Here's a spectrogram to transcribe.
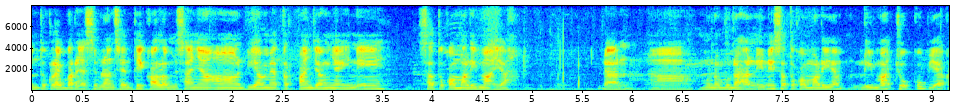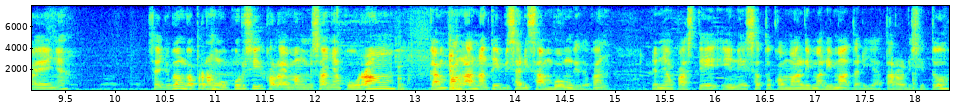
untuk lebarnya 9 cm kalau misalnya uh, diameter panjangnya ini 1,5 ya. Dan uh, mudah-mudahan ini 1,5 cukup ya kayaknya saya juga nggak pernah ngukur sih kalau emang misalnya kurang gampang lah nanti bisa disambung gitu kan. Dan yang pasti ini 1,55 tadi ya taruh di situ.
